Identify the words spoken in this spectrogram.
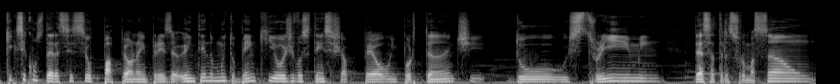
o que, que você considera ser seu papel na empresa? Eu entendo muito bem que hoje você tem esse chapéu importante do streaming, dessa transformação,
